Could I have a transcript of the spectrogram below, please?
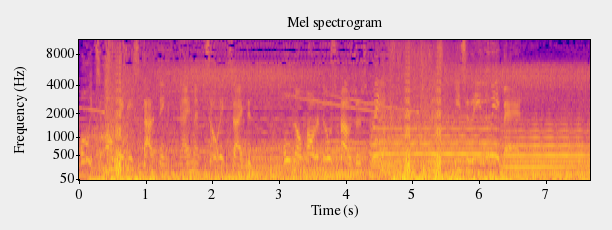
Oh, it's already starting. I'm so excited. Oh no, all of those. This is really bad.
